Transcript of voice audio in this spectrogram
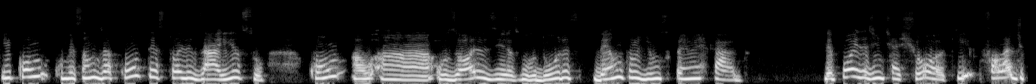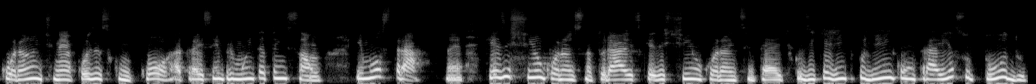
E com, começamos a contextualizar isso com a, a, os óleos e as gorduras dentro de um supermercado. Depois a gente achou que falar de corante, né, coisas com cor, atrai sempre muita atenção. E mostrar né, que existiam corantes naturais, que existiam corantes sintéticos e que a gente podia encontrar isso tudo,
